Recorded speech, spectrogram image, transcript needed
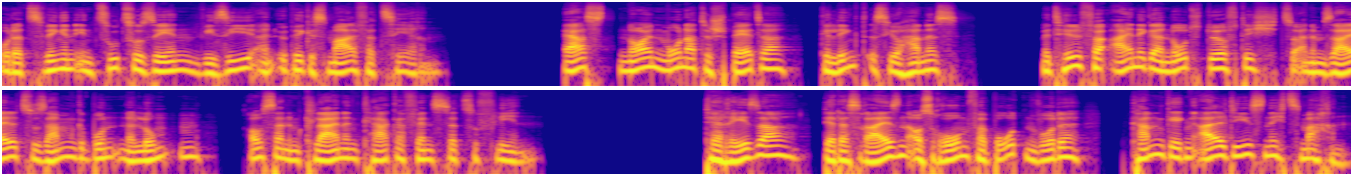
oder zwingen ihn zuzusehen, wie sie ein üppiges Mahl verzehren. Erst neun Monate später gelingt es Johannes, mit Hilfe einiger notdürftig zu einem Seil zusammengebundener Lumpen aus seinem kleinen Kerkerfenster zu fliehen. Theresa, der das Reisen aus Rom verboten wurde, kann gegen all dies nichts machen,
